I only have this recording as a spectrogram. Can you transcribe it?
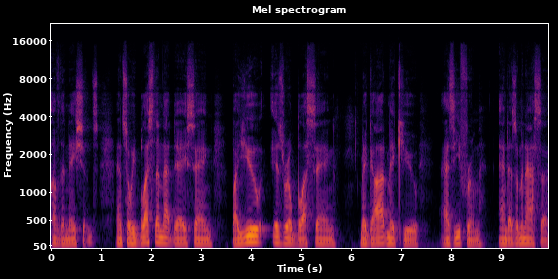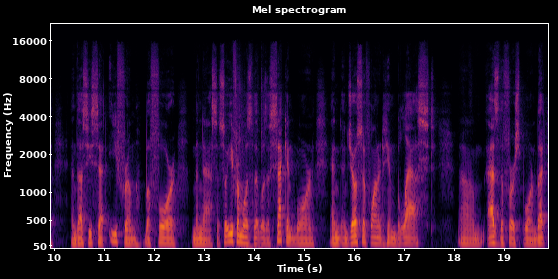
of the nations. And so he blessed them that day, saying, By you, Israel, bless, saying, May God make you as Ephraim and as a Manasseh. And thus he set Ephraim before Manasseh. So Ephraim was the, was a second born, and, and Joseph wanted him blessed um, as the firstborn. But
